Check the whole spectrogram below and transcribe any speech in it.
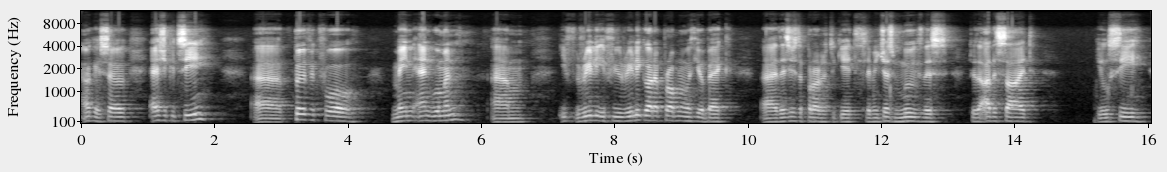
Okay so as you could see uh, perfect for men and women. Um, if really if you really got a problem with your back uh, this is the product to get. Let me just move this to the other side. You'll see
